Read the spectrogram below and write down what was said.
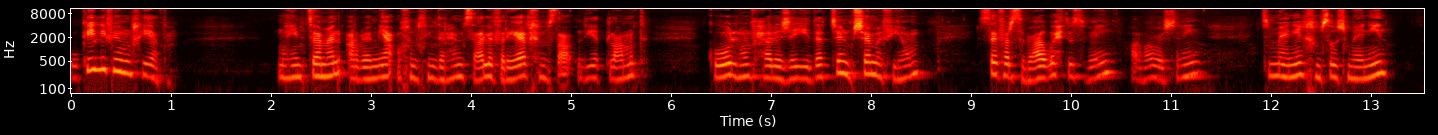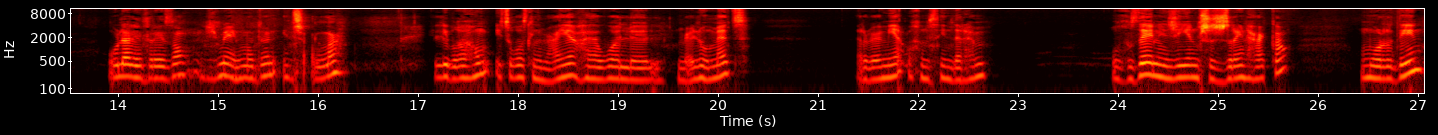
وكاين اللي فيهم الخياطة. مهم الثمن 450 درهم 9000 ريال خمسة ديال الطلامط. كلهم في حاله جيدة حتى ما فيهم. صفر سبعة واحد وسبعين أربعة وعشرين ثمانين خمسة وثمانين. و la livraison جميع المدن إن شاء الله. اللي بغاهم يتواصل معايا ها هو المعلومات. ربعمية وخمسين درهم. وغزالين جايين مشجرين هكا موردين.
